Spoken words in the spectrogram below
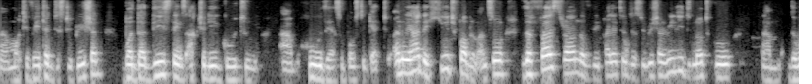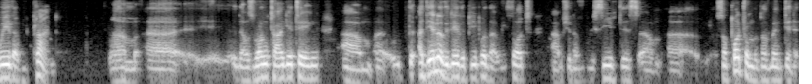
uh, motivated distribution, but that these things actually go to um, who they're supposed to get to. And we had a huge problem. And so the first round of the palliative distribution really did not go um, the way that we planned. Um, uh, there was wrong targeting. Um, uh, at the end of the day, the people that we thought um, should have received this um, uh, support from the government didn't.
